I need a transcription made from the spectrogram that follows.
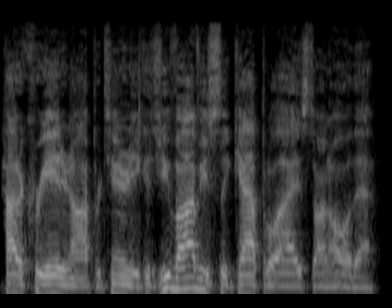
how to create an opportunity? Because you've obviously capitalized on all of that.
